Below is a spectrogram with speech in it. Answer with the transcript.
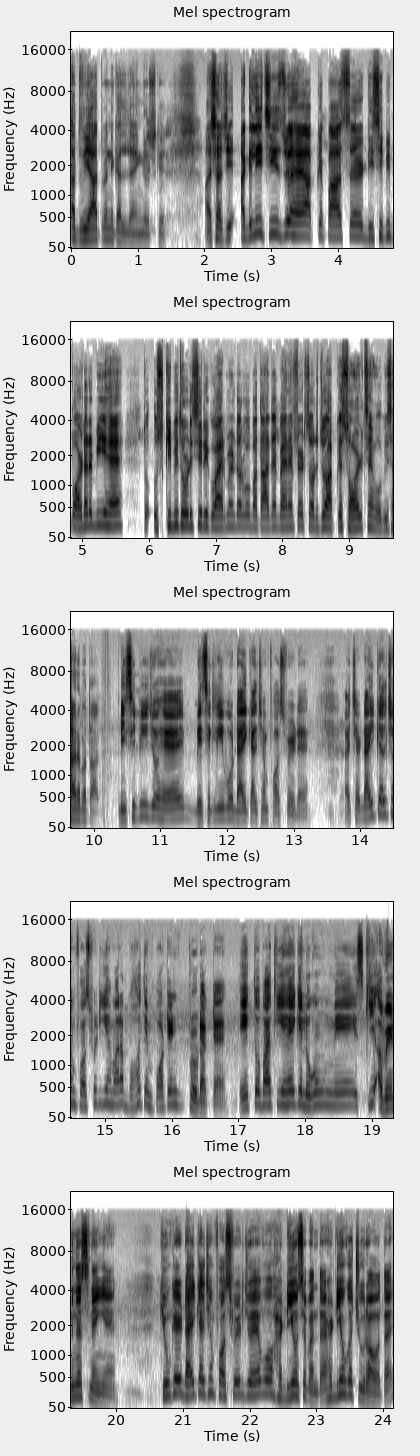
अद्वियात में निकल जाएँगे उसके। अच्छा जी अगली चीज़ जो है आपके पास डीसीपी पाउडर भी है तो उसकी भी थोड़ी सी रिक्वायरमेंट और वो बता दें बेनिफिट्स और जो आपके सॉल्ट्स हैं वो भी सारे बता दें। डीसीपी जो है बेसिकली वो डाई कैल्शियम फॉस्फेट है। अच्छा डाई कैल्शियम फॉस्फेट ये हमारा बहुत इंपॉर्टेंट प्रोडक्ट है। एक तो बात ये है कि लोगों में इसकी अवेयरनेस नहीं है। क्योंकि डाई कैल्शियम फॉस्फेट जो है वो हड्डियों से बनता है, हड्डियों का चूरा होता है।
